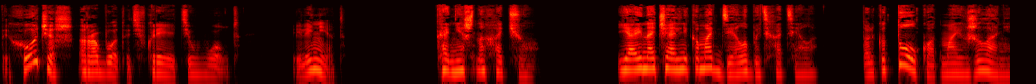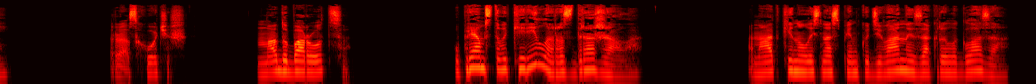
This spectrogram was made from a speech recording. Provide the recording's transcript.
Ты хочешь работать в Creative World или нет?» «Конечно, хочу. Я и начальником отдела быть хотела. Только толку от моих желаний». «Раз хочешь, надо бороться. Упрямство Кирилла раздражало. Она откинулась на спинку дивана и закрыла глаза.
